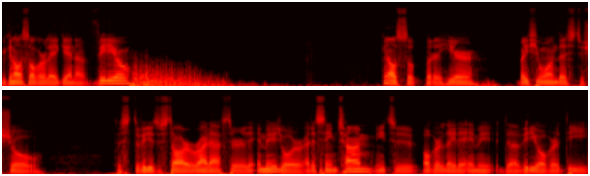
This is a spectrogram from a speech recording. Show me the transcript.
We can also overlay again a video can also put it here but if you want this to show this the video to start right after the image or at the same time you need to overlay the image the video over the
